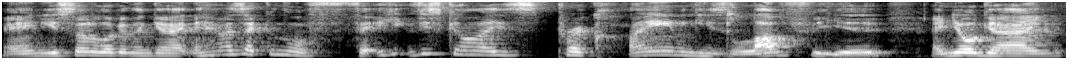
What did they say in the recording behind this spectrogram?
And you sort of look at them going, how is that going to affect? This guy's proclaiming his love for you, and you're going,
